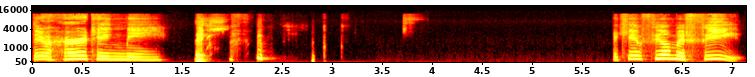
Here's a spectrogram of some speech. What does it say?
They're hurting me. I can't feel my feet.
